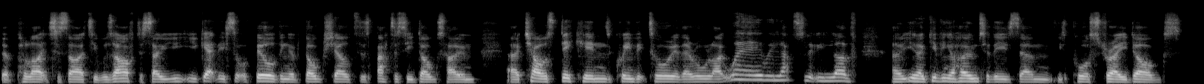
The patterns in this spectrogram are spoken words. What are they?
that polite society was after. So you, you get this sort of building of dog shelters battersea dogs home uh, charles dickens queen victoria they're all like way we absolutely love uh, you know giving a home to these um, these poor stray dogs.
